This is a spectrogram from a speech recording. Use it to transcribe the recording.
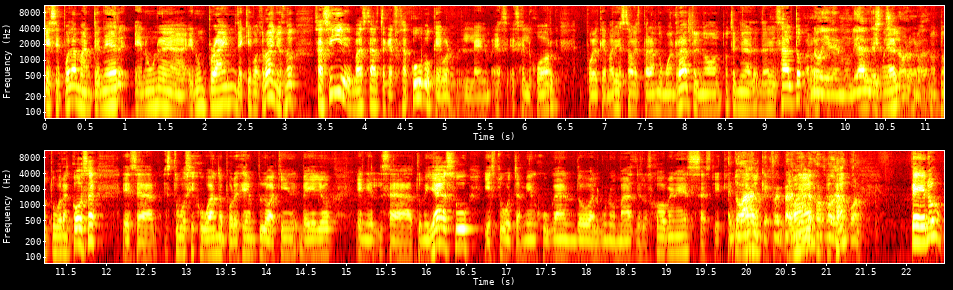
que se pueda mantener en, una, en un prime de aquí a cuatro años, ¿no? O sea, sí va a estar Takefusa Kubo, que bueno, es, es, el jugador por el que María estaba esperando un buen rato y no, no tenía el salto. Pero, no, y en el Mundial, el mundial no, no, no, tuvo gran cosa. O sea, estuvo sí jugando, por ejemplo, aquí veía yo en el o sea, Tumiyasu, y estuvo también jugando alguno más de los jóvenes. O sea, en Toan, que fue para mí el mejor jugador de Japón. Pero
